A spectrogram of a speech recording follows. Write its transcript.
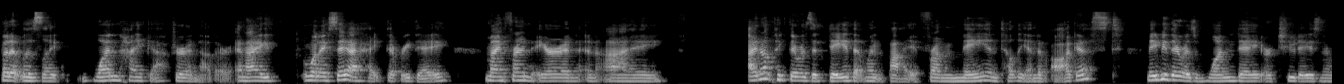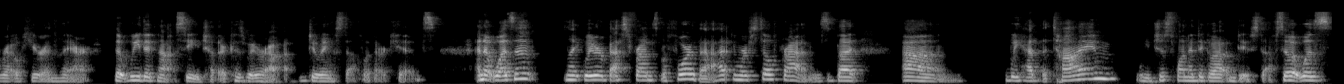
but it was like one hike after another. And I, when I say I hiked every day, my friend Erin and I, I don't think there was a day that went by from May until the end of August. Maybe there was one day or two days in a row here and there that we did not see each other because we were out doing stuff with our kids. And it wasn't like we were best friends before that and we're still friends but um we had the time we just wanted to go out and do stuff so it was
